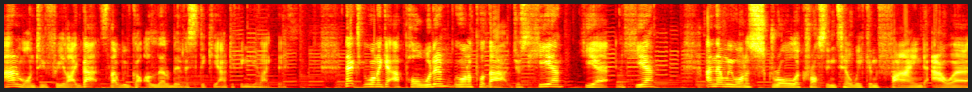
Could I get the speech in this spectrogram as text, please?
And one, two, three like that. So that we've got a little bit of a sticky outy thingy like this. Next, we want to get our pole wooden. We want to put that just here, here, and here. And then we want to scroll across until we can find our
